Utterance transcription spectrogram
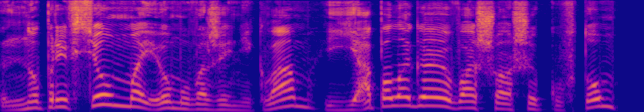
Но при всем моем уважении к вам, я полагаю вашу ошибку в том,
